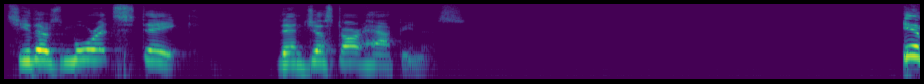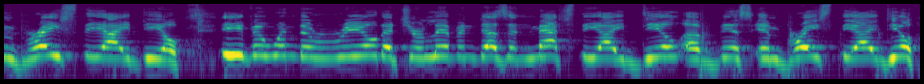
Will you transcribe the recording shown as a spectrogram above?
See, there's more at stake than just our happiness. Embrace the ideal. Even when the real that you're living doesn't match the ideal of this, embrace the ideal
